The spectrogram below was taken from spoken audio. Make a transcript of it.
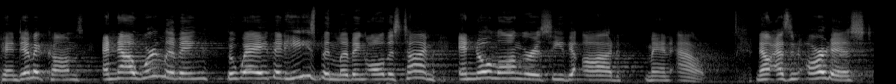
pandemic comes, and now we're living the way that he's been living all this time, and no longer is he the odd man out. Now, as an artist,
